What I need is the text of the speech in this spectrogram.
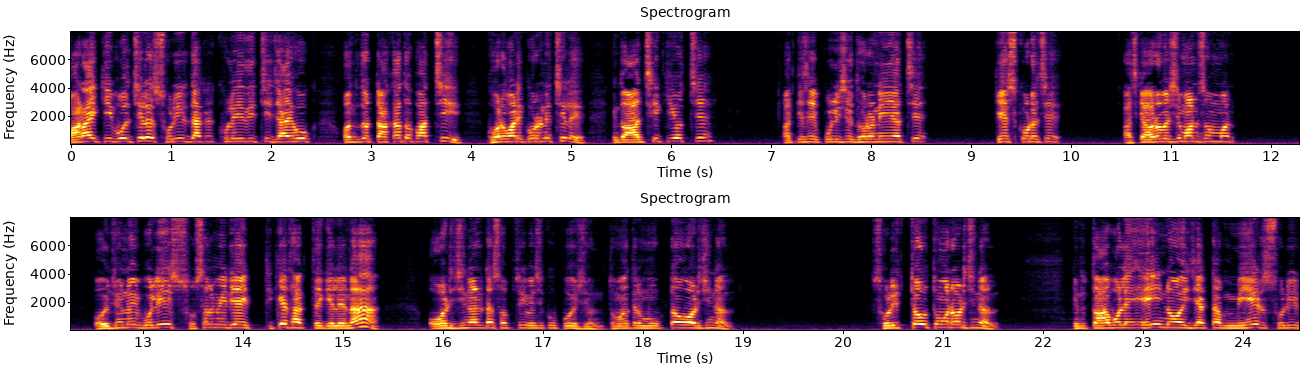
পাড়ায় কি বলছিলে? শরীর দেখা খুলে দিচ্ছি, যাই হোক, অন্তত টাকা তো পাচ্ছি ঘর বাড়ি করে নিচ্ছিলে, কিন্তু আজকে কি হচ্ছে? আজকে সেই পুলিশে ধরে নিয়ে যাচ্ছে, কেস করেছে, আজকে আরও বেশি মান সম্মান ওই জন্যই বলি সোশ্যাল মিডিয়ায় টিকে থাকতে গেলে না অরিজিনালটা সবচেয়ে বেশি খুব প্রয়োজন। তোমাদের মুখটাও অরিজিনাল শরীরটাও তোমার অরিজিনাল কিন্তু তা বলে এই নয় যে একটা মেয়ের শরীর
